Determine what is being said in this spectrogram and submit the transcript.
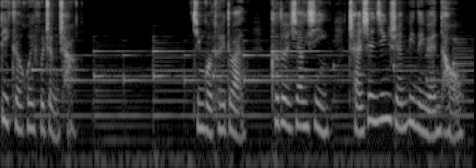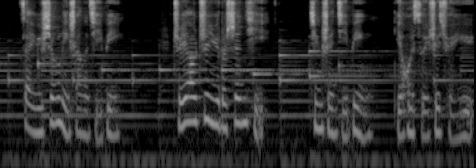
立刻恢复正常。经过推断，科顿相信产生精神病的源头在于生理上的疾病，只要治愈了身体，精神疾病也会随之痊愈。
